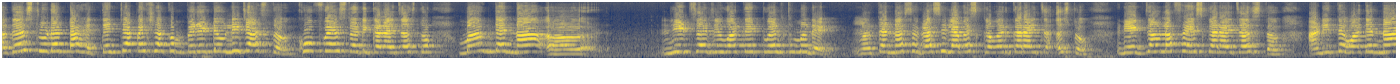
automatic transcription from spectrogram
अदर स्टुडंट आहेत त्यांच्यापेक्षा कम्पेरेटिव्हली जास्त खूप वेळ स्टडी करायचा असतो. मग त्यांना नीटचा जेव्हा ते ट्वेल्थमध्ये त्यांना सगळा सिलेबस कव्हर करायचा असतो आणि एक्झामला फेस करायचं असतं. आणि तेव्हा त्यांना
